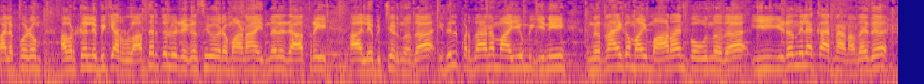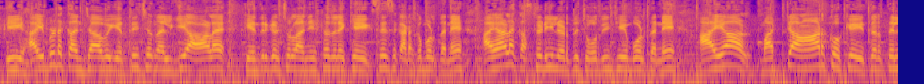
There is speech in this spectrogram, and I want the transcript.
പലപ്പോഴും അവർക്ക് ലഭിക്കാറുള്ളത്. അത്തരത്തിലൊരു രഹസ്യ വിവരമാണ് ഇന്നലെ രാത്രി ലഭിച്ചിരുന്നത്. ഇതിൽ പ്രധാനമായും ഇനി നിർണായകമായി മാറാൻ പോകുന്നത് ഈ ഇടനിലക്കാരനാണ്. അതായത് ഈ ഹൈബ്രിഡ് കഞ്ചാവ് എത്തിച്ച് നൽകിയ ആളെ കേന്ദ്രീകരിച്ചുള്ള അന്വേഷണത്തിലേക്ക് എക്സൈസ് കടക്കുമ്പോൾ തന്നെ അയാളെ കസ്റ്റഡിയിലെടുത്ത് ചോദ്യം ചെയ്യുമ്പോൾ തന്നെ അയാൾ മറ്റാർക്കൊക്കെ ഇത്തരത്തിൽ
